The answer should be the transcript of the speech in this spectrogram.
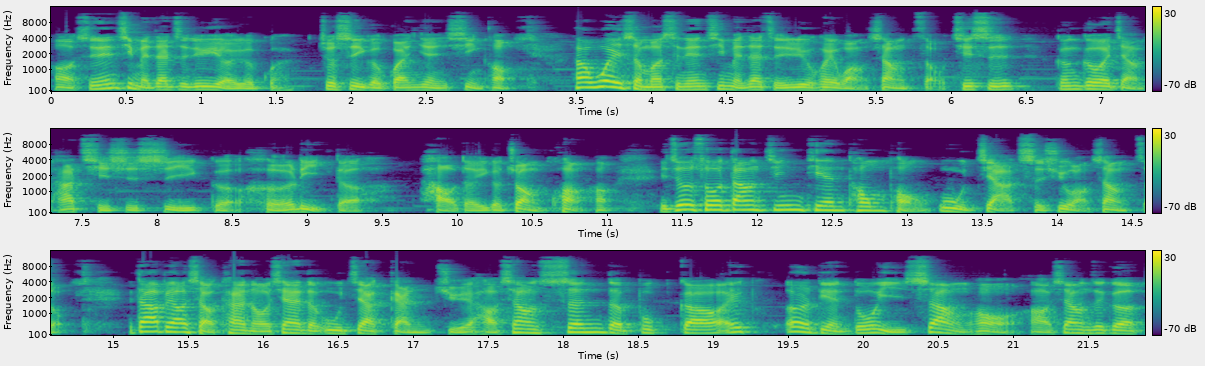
哦，十年期美债殖利有一个关，就是一个关键性哈。那为什么十年期美债殖利率会往上走？其实跟各位讲，它其实是一个合理的好的一个状况哈。也就是说，当今天通膨物价持续往上走，大家不要小看哦，现在的物价感觉好像升得不高，哎，二点多以上哦，好像这个。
